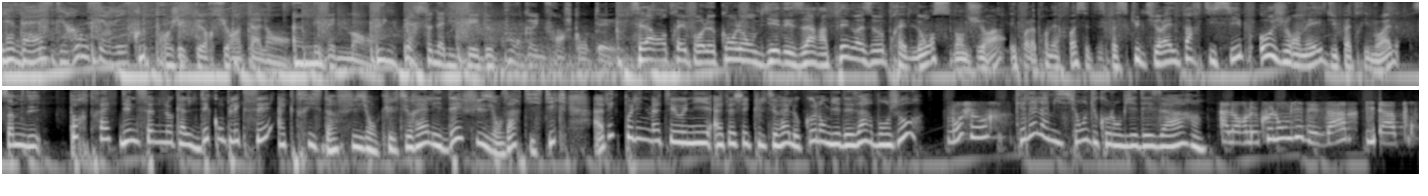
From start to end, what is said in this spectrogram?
Le buzz du room service. Coup de projecteur sur un talent, un événement, une personnalité de Bourgogne-Franche-Comté. C'est la rentrée pour le Colombier des Arts à Plénoiseau, près de Lons, dans le Jura. Et pour la première fois, cet espace culturel participe aux Journées du patrimoine samedi. Portrait d'une scène locale décomplexée, actrice d'infusion culturelle et d'effusions artistiques, avec Pauline Matteoni, attachée culturelle au Colombier des Arts. Bonjour. Bonjour. Quelle est la mission du Colombier des Arts Alors le Colombier des Arts, il a pour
